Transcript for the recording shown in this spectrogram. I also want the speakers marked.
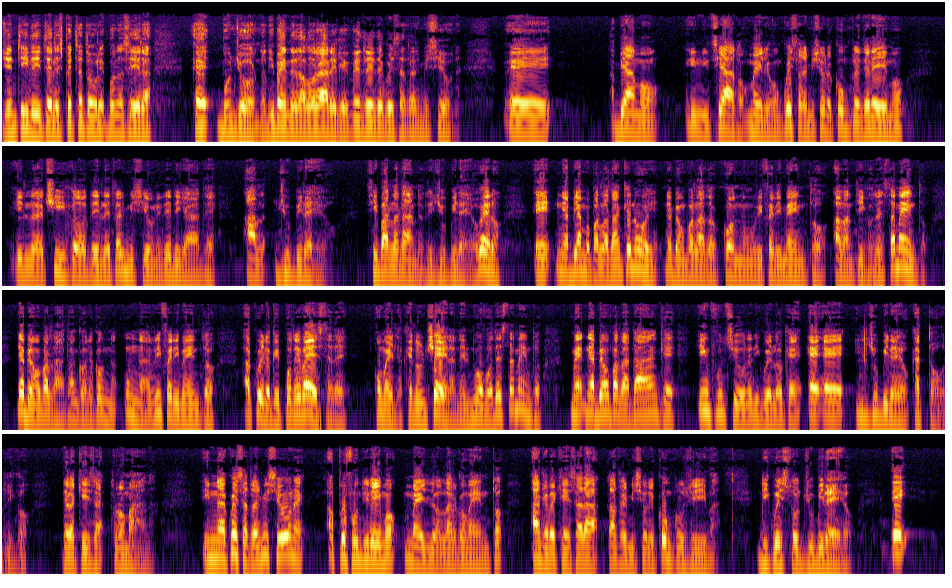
Speaker 1: Gentili telespettatori, buonasera e buongiorno, dipende dall'orario che vedrete questa trasmissione. E abbiamo iniziato, o meglio con questa trasmissione completeremo il ciclo delle trasmissioni dedicate al Giubileo. Si parla tanto di Giubileo, vero? E ne abbiamo parlato anche noi, ne abbiamo parlato con un riferimento all'Antico Testamento, ne abbiamo parlato ancora con un riferimento a quello che poteva essere o meglio che non c'era nel Nuovo Testamento, ma ne abbiamo parlato anche in funzione di quello che è, è il giubileo cattolico della Chiesa romana. In questa trasmissione approfondiremo meglio l'argomento, anche perché sarà la trasmissione conclusiva di questo giubileo e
